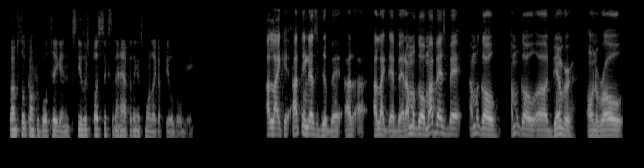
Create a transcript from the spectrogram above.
but I'm still comfortable taking Steelers plus six and a half. I think it's more like a field goal game. I like it. I think that's a good bet. I, I, I like that bet. I'm gonna go. My best bet. I'm gonna go. I'm gonna go. Uh, Denver on the road,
